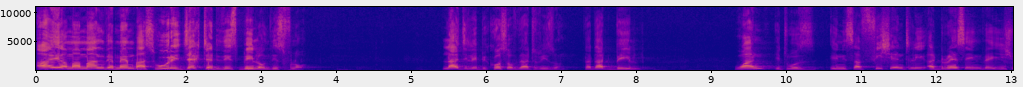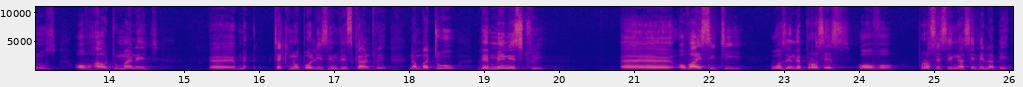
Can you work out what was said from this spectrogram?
I am among the members who rejected this bill on this floor, largely because of that reason, that that bill, one, it was insufficiently addressing the issues of how to manage uh, technopolis in this country. Number two, the ministry uh, of ICT was in the process of uh, processing a similar bill.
